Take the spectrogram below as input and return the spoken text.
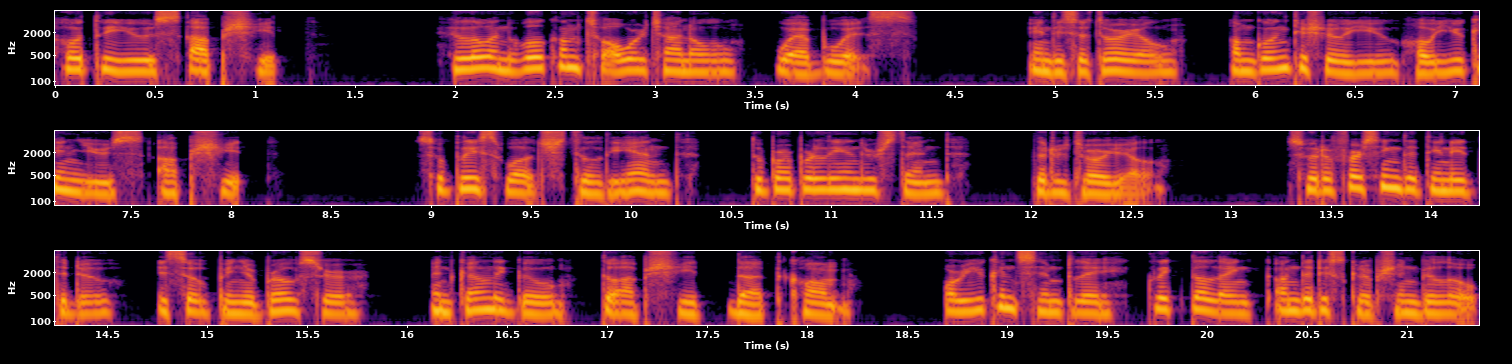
How to use AppSheet. Hello and welcome to our channel Web Whizz. In this tutorial, I'm going to show you how you can use AppSheet. So please watch till the end to properly understand the tutorial. So the first thing that you need to do is open your browser and kindly go to appsheet.com or you can simply click the link on the description below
